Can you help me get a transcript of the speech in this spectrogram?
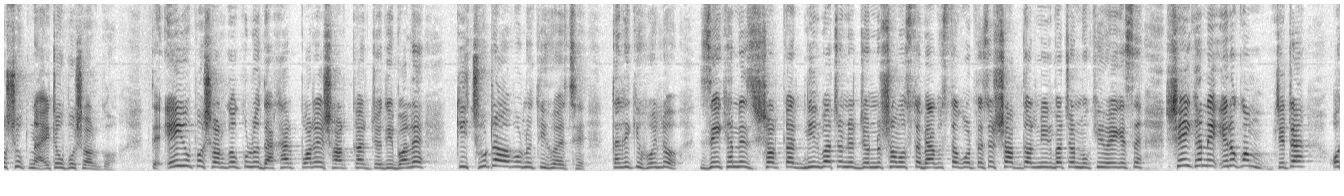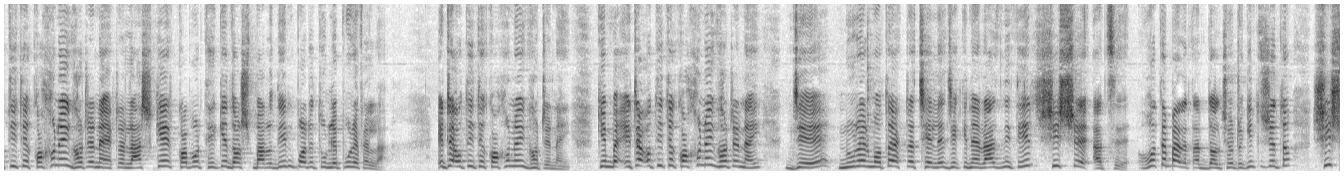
অসুখ না, এটা উপসর্গ। তো এই উপসর্গগুলো দেখার পরে সরকার যদি বলে কিছুটা অবনতি হয়েছে, তাহলে কি হইল? যেখানে সরকার নির্বাচনের জন্য সমস্ত ব্যবস্থা করতেছে, সব দল নির্বাচনমুখী হয়ে গেছে, সেইখানে এরকম যেটা অতীতে কখনোই ঘটে না, একটা লাশকে কবর থেকে দশ বারো দিন পরে তুলে পুড়ে ফেলা। এটা অতীতে কখনোই ঘটে নাই। কিংবা এটা অতীতে কখনোই ঘটে নাই যে নূরের মতো একটা ছেলে যে কিনা রাজনীতির শীর্ষে আছে, হতে পারে তার দল ছোট, কিন্তু সে তো শীর্ষ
